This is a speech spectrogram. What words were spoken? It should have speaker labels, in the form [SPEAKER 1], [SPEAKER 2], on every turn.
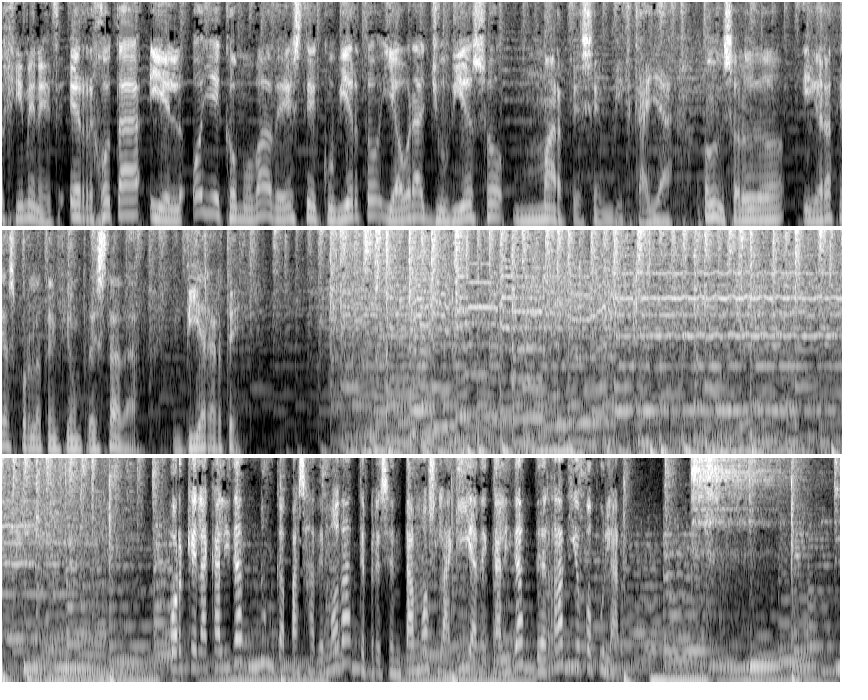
[SPEAKER 1] Jiménez, RJ y el Oye cómo va de este cubierto y ahora lluvioso martes en Vizcaya. Un saludo y gracias por la atención prestada. Arte.
[SPEAKER 2] Porque la calidad nunca pasa de moda, te presentamos la guía de calidad de Radio Popular.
